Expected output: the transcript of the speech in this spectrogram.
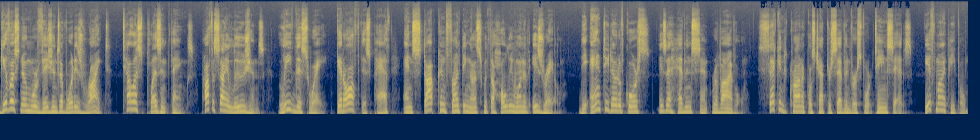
Give us no more visions of what is right. Tell us pleasant things, prophesy illusions, leave this way, get off this path, and stop confronting us with the Holy One of Israel. The antidote, of course, is a heaven sent revival. 2 Chronicles chapter 7 verse 14 says, If my people,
